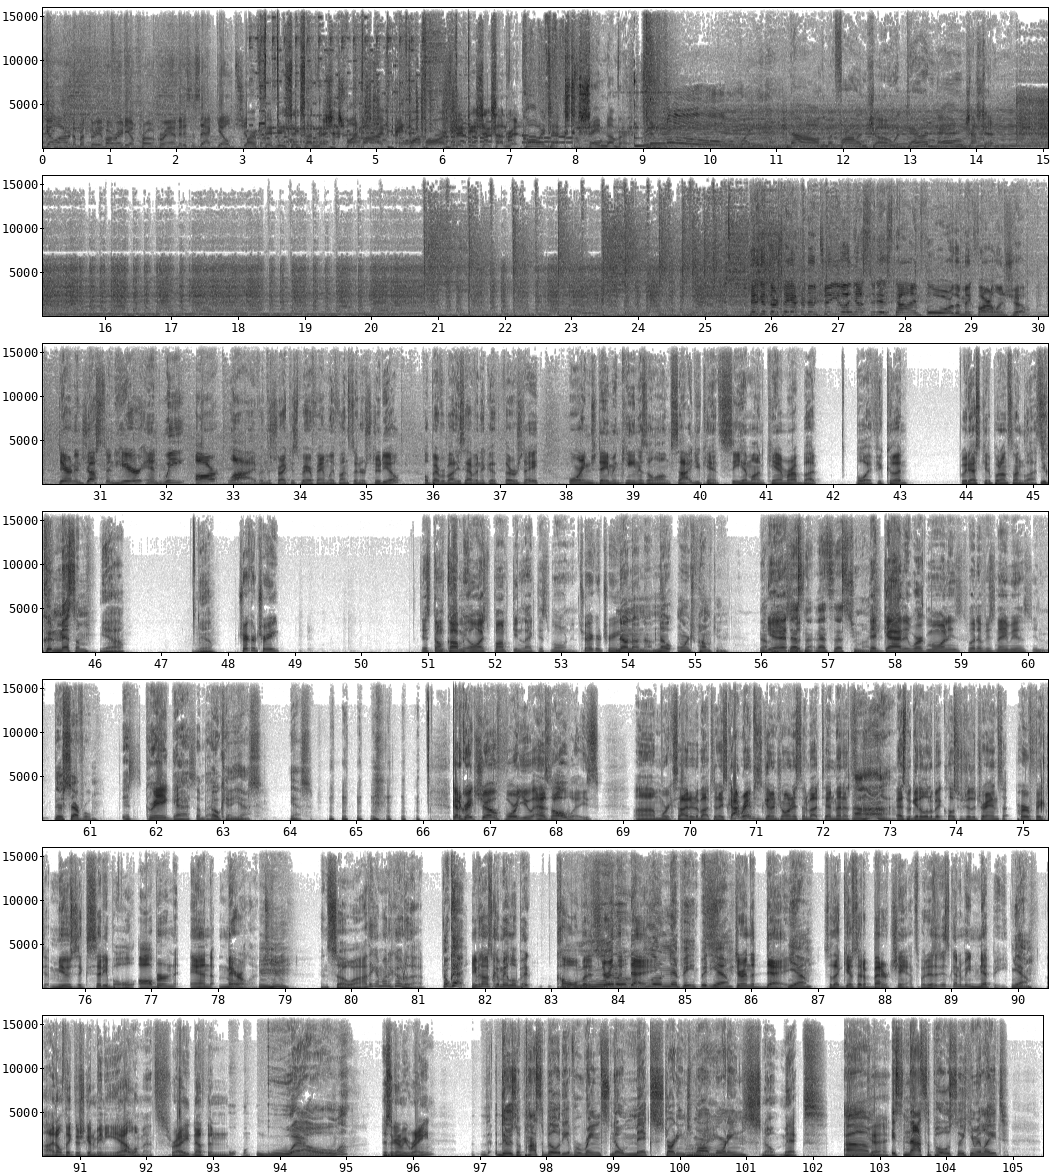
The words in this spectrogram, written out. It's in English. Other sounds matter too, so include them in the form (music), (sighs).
you go. Hour number three of our radio program. It is the Zach Gelb Show. Or 5600 615 844 5600. Call or text, same number. Alrighty then. Now, The McFarland Show with Darren and Justin. And a good Thursday afternoon to you. And yes, it is time for the McFarland Show. Darren and Justin here, and we are live in the Strike and Spare Family Fun Center studio. Hope everybody's having a good Thursday. Orange Damon Keene is alongside. You can't see him on camera, but boy, if you could, we'd ask you to put on sunglasses. You couldn't miss him. yeah. Yeah. Trick or treat. Just don't call me orange pumpkin like this morning. Trick or treat. No, no, no, no orange pumpkin. No, Yeah, that's that's what- not. That's that's too much. That guy that worked mornings, whatever his name is, you know, There's several. it's Greg guy, somebody. Okay. Yes. Yes. (laughs) Got a great show for you as always. Um, we're excited about today. Scott Ramsey's going to join us in about 10 minutes Aha. as we get a little bit closer to the Trans Perfect Music City Bowl, Auburn and Maryland. Mm-hmm. And so uh, I think I'm going to go to that, Okay. even though it's going to be a little bit cold, but it's during the day. A little nippy, but yeah. during the day. Yeah. So that gives it a better chance, but it is going to be nippy. Yeah. I don't think there's going to be any elements, right? Nothing. Well, Is there going to be rain? th- there's a possibility of a rain snow mix starting tomorrow Rain. morning. Snow mix. Um, Okay. It's not supposed to accumulate.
